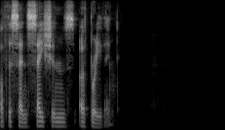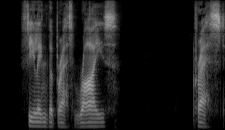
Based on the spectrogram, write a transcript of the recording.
of the sensations of breathing, feeling the breath rise, crest,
